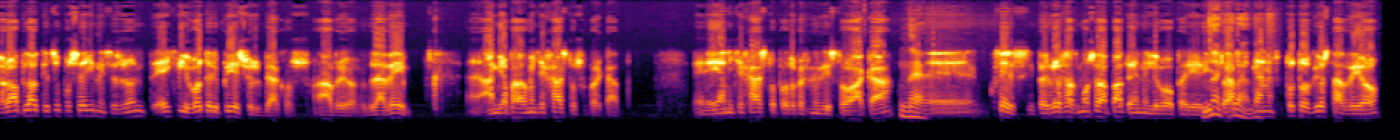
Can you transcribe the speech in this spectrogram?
θεωρώ απλά ότι έτσι όπως έγινε η σεζόν έχει λιγότερη πίεση ο Ολυμπιακός αύριο. Δηλαδή, ε, αν για παράδειγμα είχε χάσει το Super Cup ε, ή αν είχε χάσει το πρώτο παιχνίδι στο ΑΚΑ, Ναι. ε, ξέρεις, η περίοδος ατμόσφαιρα πάντα είναι λίγο περίεργη. Ναι, Τώρα καλά, που κάνει εντάξει. αυτό το 2 στα 2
